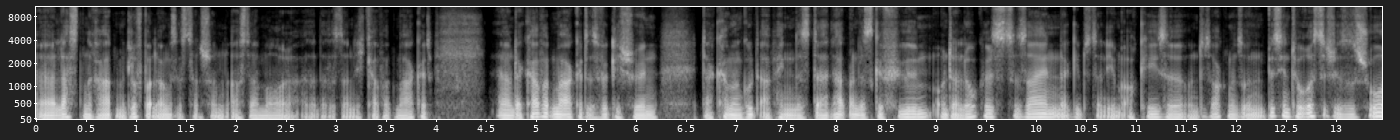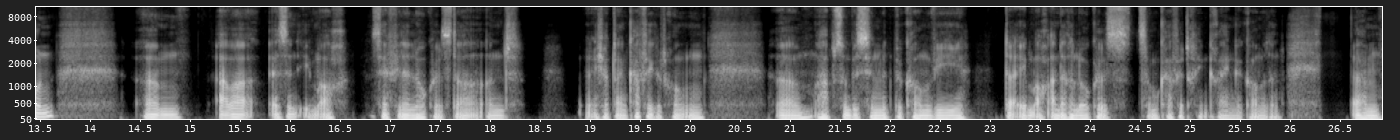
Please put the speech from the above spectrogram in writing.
äh, Lastenrad mit Luftballons ist dann schon aus der Mall. Also das ist dann nicht Covered Market. Äh, der Covered Market ist wirklich schön. Da kann man gut abhängen. Das, da hat man das Gefühl, unter Locals zu sein. Da gibt's dann eben auch Käse und Socken und so. Ein bisschen touristisch ist es schon. Ähm, aber es sind eben auch sehr viele Locals da. Und ich habe da einen Kaffee getrunken, ähm, habe so ein bisschen mitbekommen, wie da eben auch andere Locals zum Kaffeetrinken reingekommen sind. Ähm,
